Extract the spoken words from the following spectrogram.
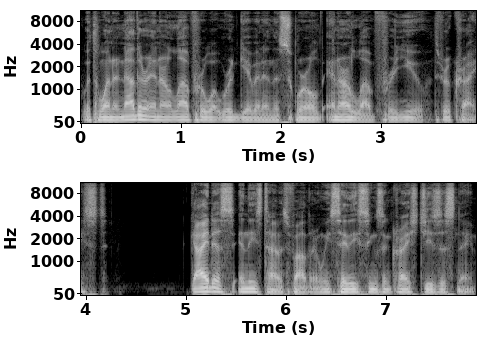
with one another and our love for what we're given in this world and our love for you through Christ. Guide us in these times, Father, and we say these things in Christ Jesus' name.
